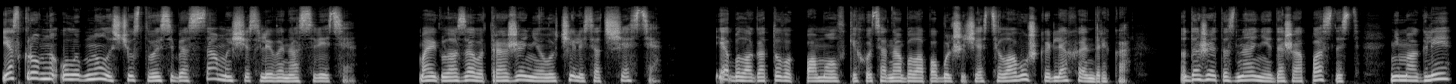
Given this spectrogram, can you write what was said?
Я скромно улыбнулась, чувствуя себя самой счастливой на свете. Мои глаза в отражении лучились от счастья. Я была готова к помолвке, хоть она была по большей части ловушкой для Хендрика. Но даже это знание и даже опасность не могли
